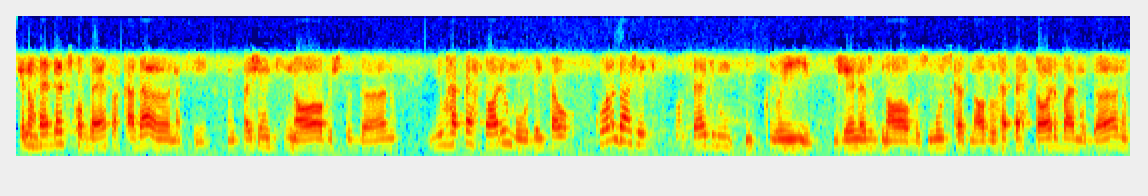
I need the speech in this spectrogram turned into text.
sendo redescoberto a cada ano, assim. Muita gente nova estudando e o repertório muda. Então, quando a gente consegue incluir gêneros novos, músicas novas, o repertório vai mudando.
